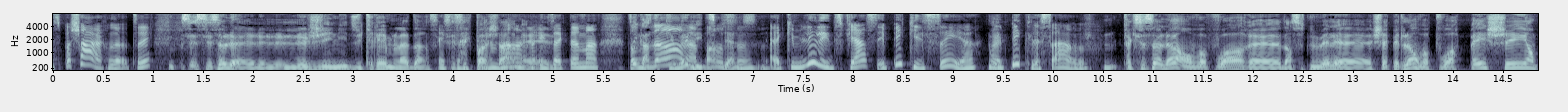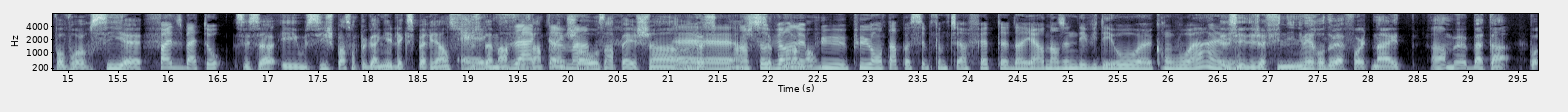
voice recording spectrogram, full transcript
c'est pas cher, là, tu sais. C'est c'est ça le, le- le génie du crime là-dedans. C'est pas cher, Exactement, mais. Exactement. Donc, quand 10 dollars t'accumules la les 10 passe. piastres, hein. Accumuler les 10 piastres, Epic, il le sait, hein. Ouais. Epic le savent. Mm. Fait que c'est ça, là, on va pouvoir, euh, dans cette nouvelle euh, chapitre-là, on va pouvoir pêcher, on va pouvoir aussi, euh, Faire du bateau. c'est ça, et aussi, je pense qu'on peut gagner de l'expérience, justement, en faisant plein de choses, en pêchant, en, res- en survivant le monde. plus, plus longtemps possible, comme tu as fait d'ailleurs dans une des vidéos qu'on voit. J'ai déjà fini numéro 2 à Fortnite en me battant pas.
